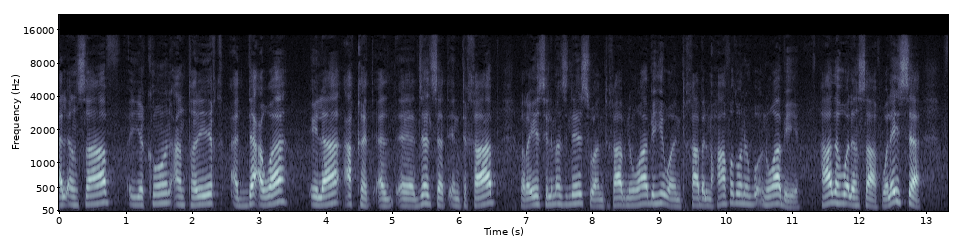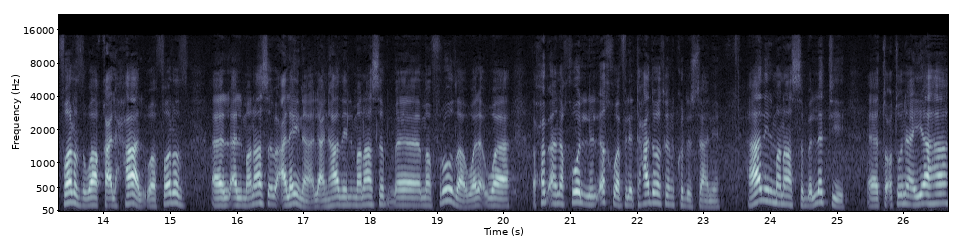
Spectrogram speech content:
الإنصاف يكون عن طريق الدعوة إلى عقد جلسة انتخاب رئيس المجلس وانتخاب نوابه وانتخاب المحافظ ونوابه. هذا هو الإنصاف وليس فرض واقع الحال وفرض المناصب علينا لأن هذه المناصب آه، مفروضة. وأحب أن أقول للإخوة في الاتحاد الوطني الكردستاني هذه المناصب التي تعطونا إياها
